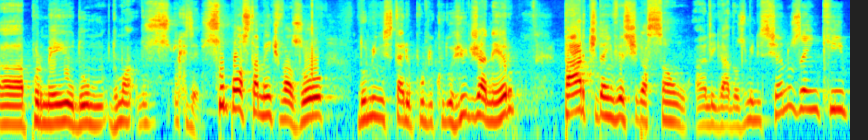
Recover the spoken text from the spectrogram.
uh, por meio do, de uma. Quer dizer, supostamente vazou do Ministério Público do Rio de Janeiro parte da investigação uh, ligada aos milicianos em que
